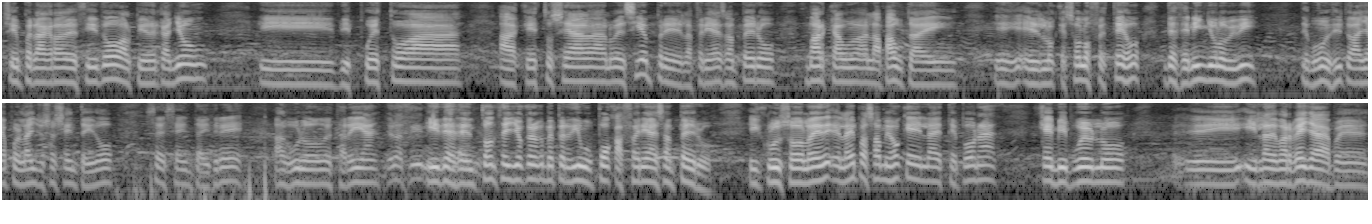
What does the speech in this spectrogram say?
siempre agradecidos al pie del cañón y dispuestos a, que esto sea lo de siempre. La Feria de San Pedro marca la pauta en, en- en lo que son los festejos. Desde niño lo viví, de jovencito allá por el año 62, 63, algunos donde estarían. Y desde entonces yo creo que me perdí muy pocas ferias de San Pedro. Incluso la he, la he pasado mejor que en la de Estepona, que es mi pueblo, eh, y, y la de Marbella. Pues,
